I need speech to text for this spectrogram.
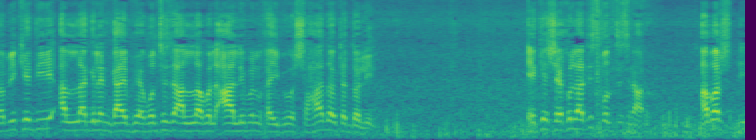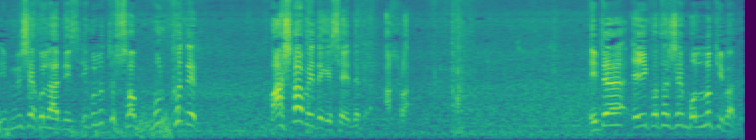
নবীকে দিয়ে আল্লাহ গেলেন গায়েব হয়ে। বলছে যে আল্লাহ বলে, আলিমুল গাইবি ও শাহাদা ওটা দলিল। একে শেখুল হাদিস বলতেছেন আরও। আবার ইবনে শেখুল হাদিস, এগুলো তো সব মূর্খদের বাসা বেঁধে গেছে এদের আখড়া। এটা এই কথা সে বলল কীভাবে?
